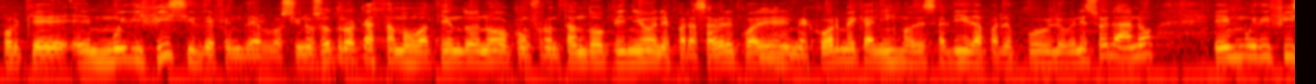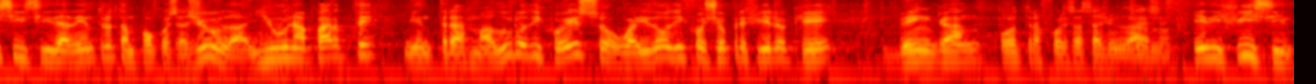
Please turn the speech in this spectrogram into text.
porque es muy difícil defenderlo. Si nosotros acá estamos batiéndonos, confrontando opiniones para saber cuál es el mejor mecanismo de salida para el pueblo venezolano, es muy difícil si de adentro tampoco se ayuda. Y una parte, mientras Maduro dijo eso, Guaidó dijo yo prefiero que vengan otras fuerzas a ayudarnos. Es difícil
